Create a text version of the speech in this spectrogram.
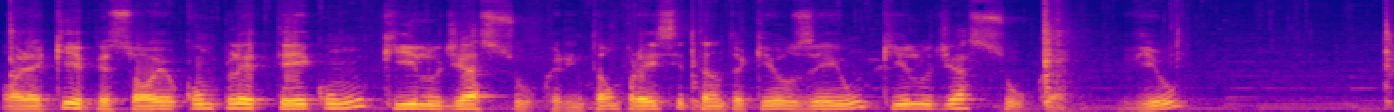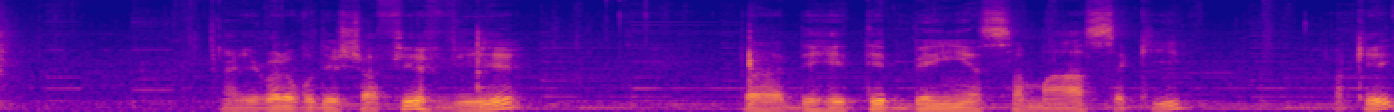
Olha aqui, pessoal, eu completei com um quilo de açúcar. Então, para esse tanto aqui, eu usei um quilo de açúcar, viu? Aí agora eu vou deixar ferver para derreter bem essa massa aqui, ok?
